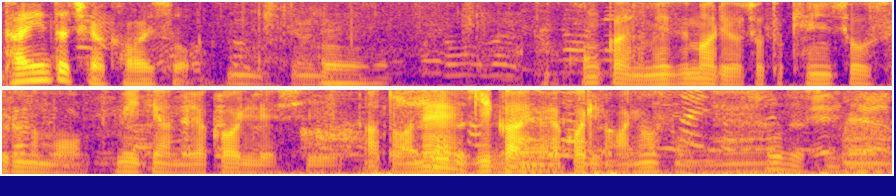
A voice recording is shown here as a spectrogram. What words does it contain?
隊員たちがかわいそう、今回の目詰まりをちょっと検証するのもメディアの役割ですしあとはねそうですね。議会の役割もありますもんね。そうですね、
